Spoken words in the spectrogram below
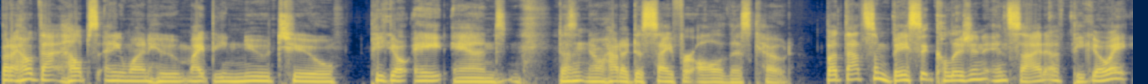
but I hope that helps anyone who might be new to Pico 8 and doesn't know how to decipher all of this code. But that's some basic collision inside of Pico 8.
